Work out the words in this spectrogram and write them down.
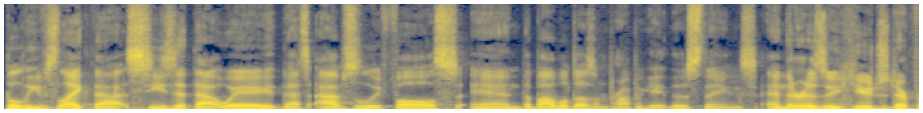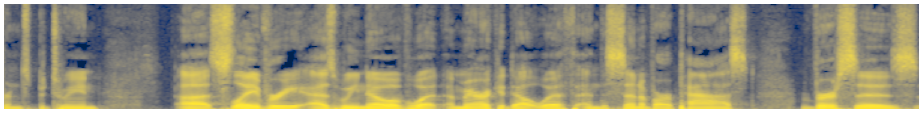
believes like that, sees it that way, that's absolutely false, and the Bible doesn't propagate those things. And there is a huge difference between uh, slavery, as we know of what America dealt with, and the sin of our past, versus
